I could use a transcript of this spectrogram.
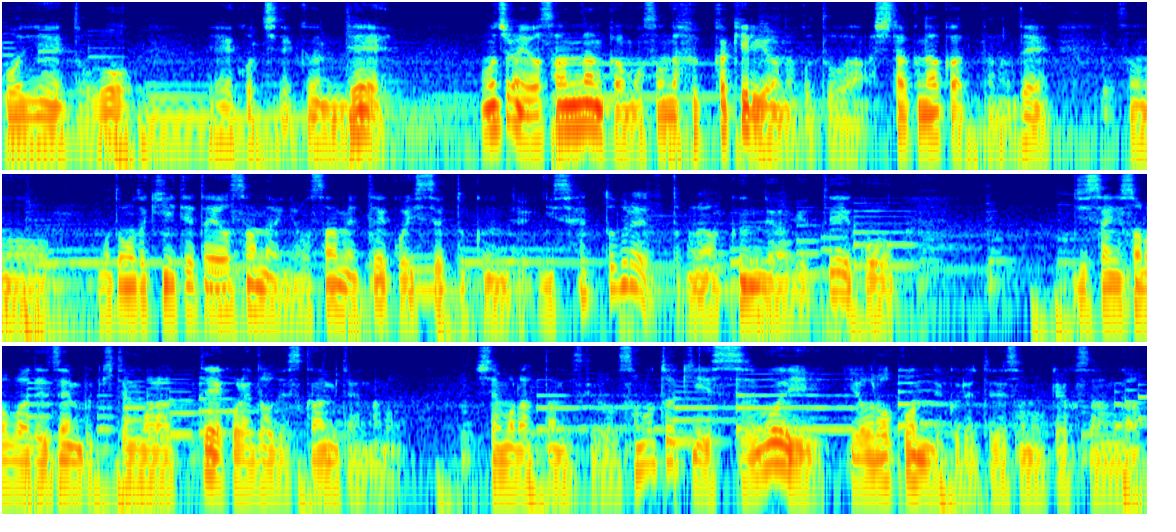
コーディネートを、えー、こっちで組んでもちろん予算なんかもそんなふっかけるようなことはしたくなかったのでそのもともと聞いてた予算内に収めてこう1セット組んで2セットぐらいだったかな組んであげてこう実際にその場で全部着てもらってこれどうですかみたいなのしてもらったんですけどその時すごい喜んでくれてそのお客さんが。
